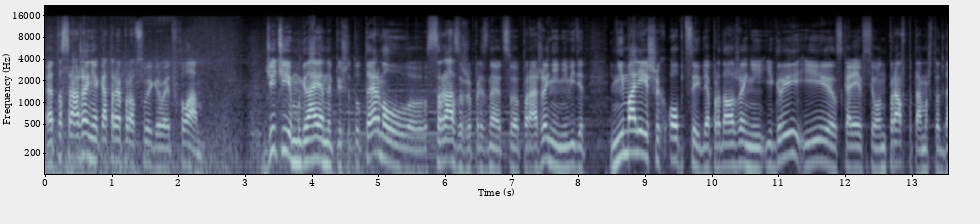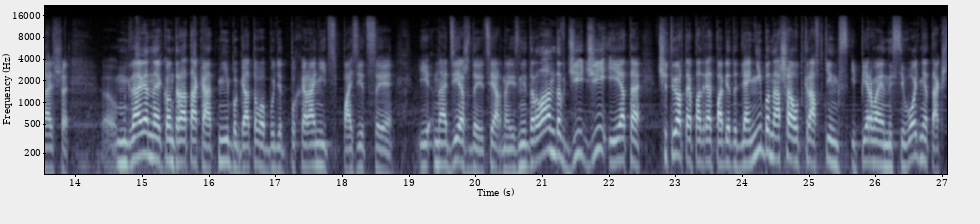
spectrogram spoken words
Это сражение, которое просто выигрывает в хлам. GG мгновенно пишет у Термал, сразу же признает свое поражение, не видит ни малейших опций для продолжения игры, и, скорее всего, он прав, потому что дальше э, мгновенная контратака от Ниба готова будет похоронить позиции и надежды Терна из Нидерландов. GG, и это четвертая подряд победа для Ниба на Шауткрафт Кингс и первая на сегодня, так что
